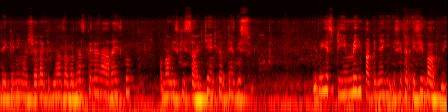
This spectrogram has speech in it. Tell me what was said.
देखें जी, माशाल्लाह कितना ज़बरदस्त कलर आ रहा है इसको। अब हम इसकी साइड चेंज करते हैं। बिस क्योंकि ये स्टीम में ही पक जाएगी, इसी तरह, इसी बाफ में।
